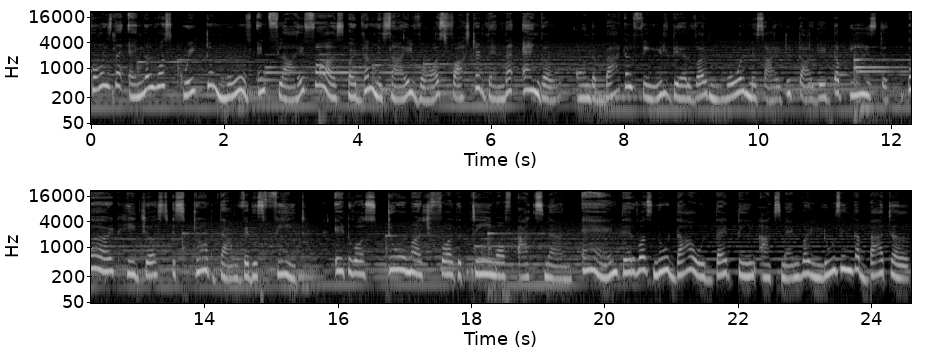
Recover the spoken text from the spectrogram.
course, the Angel was quick to move and fly fast, but the missile was faster than the Angel. On the battlefield, there were more missiles to target the beast, but he just stopped them with his feet. It was too much for the team of X-Men, and there was no doubt that Team X-Men were losing the battle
